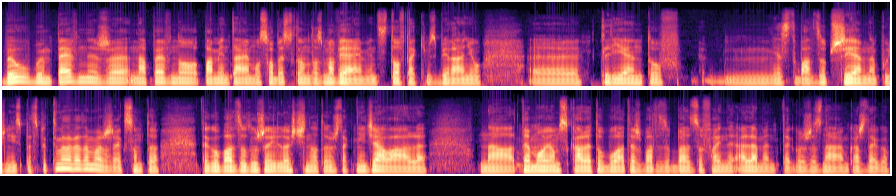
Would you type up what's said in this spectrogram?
byłbym pewny, że na pewno pamiętałem osobę, z którą rozmawiałem, więc to w takim zbieraniu e, klientów jest bardzo przyjemne później z perspektywy. No wiadomo, że jak są to tego bardzo duże ilości, no to już tak nie działa, ale na tę moją skalę to była też bardzo, bardzo fajny element tego, że znałem każdego.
